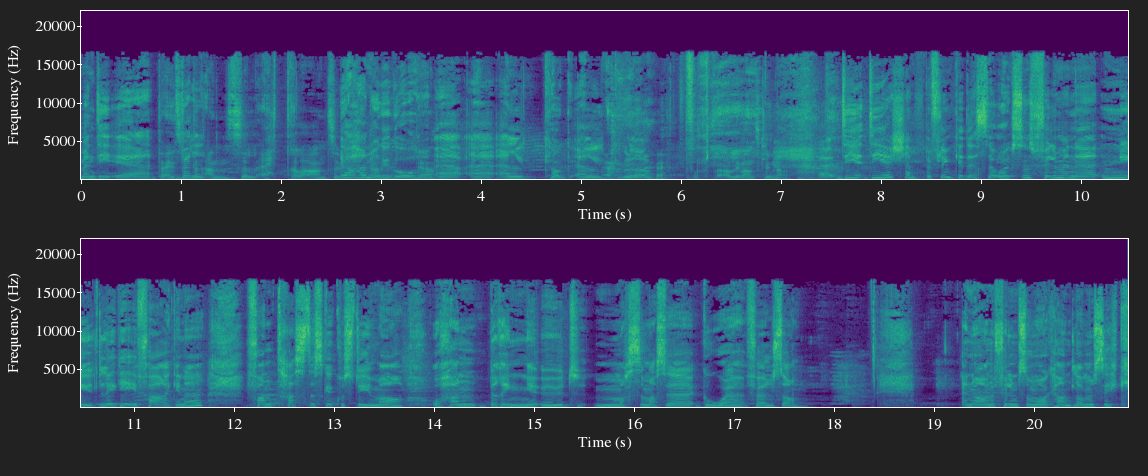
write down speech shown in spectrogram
men de er Det er en som heter Ansel et eller annet. Ja, han er god. Ja. Uh, El Cog... El Veldig vanskelig navn. de, de, er kjempeflinke, disse. Og jeg syns filmen er nydelig i fargene. Fantastiske kostymer. Og han bringer ut masse, masse gode følelser. En annen film som òg handler om musikk,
